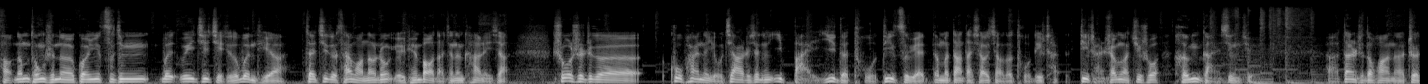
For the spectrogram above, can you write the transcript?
好，那么同时呢，关于资金危危机解决的问题啊，在记者采访当中有一篇报道，简单看了一下，说是这个酷派呢有价值将近一百亿的土地资源，那么大大小小的土地产地产商啊，据说很感兴趣，啊，但是的话呢，这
